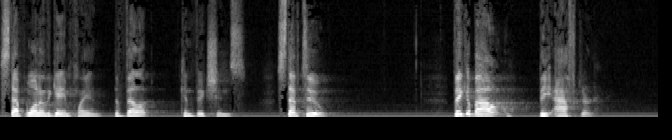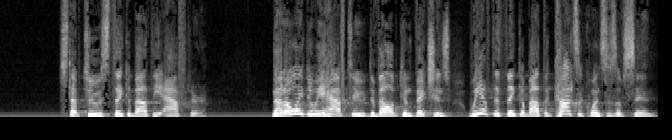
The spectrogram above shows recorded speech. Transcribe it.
Step one of the game plan develop convictions. Step two, think about the after. Step two is think about the after. Not only do we have to develop convictions, we have to think about the consequences of sin.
